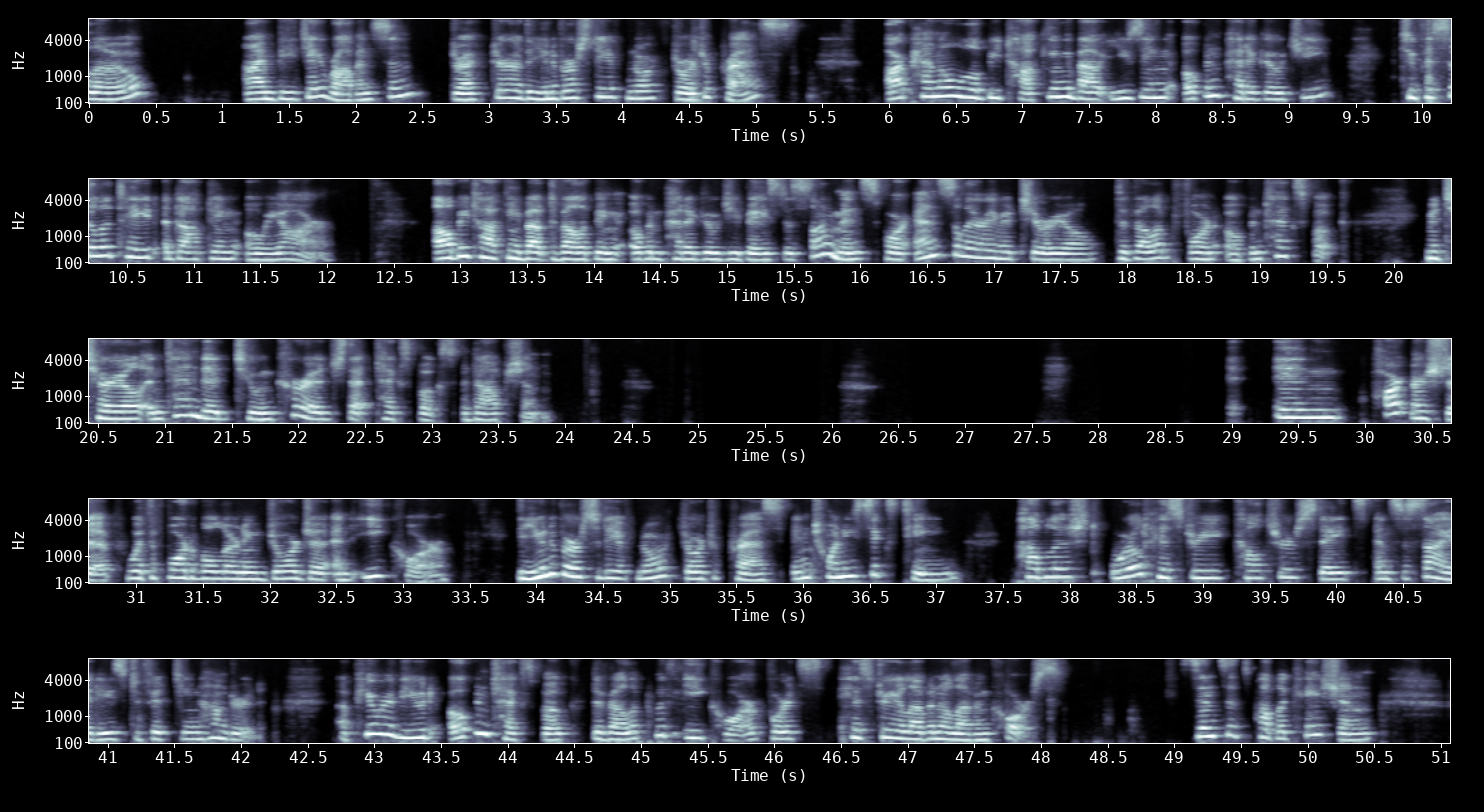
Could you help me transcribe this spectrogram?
Hello, I'm BJ Robinson, Director of the University of North Georgia Press. Our panel will be talking about using open pedagogy to facilitate adopting OER. I'll be talking about developing open pedagogy-based assignments for ancillary material developed for an open textbook, material intended to encourage that textbook's adoption. In partnership with Affordable Learning Georgia and eCore, the University of North Georgia Press in 2016 published World History, Culture, States, and Societies to 1500, a peer-reviewed open textbook developed with eCore for its History 1111 course. Since its publication,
